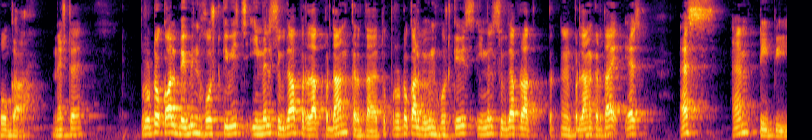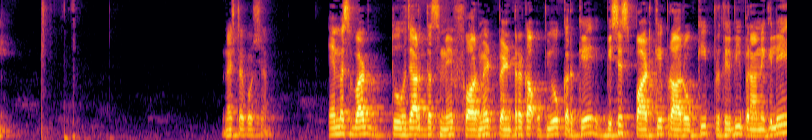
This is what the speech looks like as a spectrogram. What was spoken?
होगा। नेक्स्ट है। प्रोटोकॉल विभिन्न होस्ट के बीच ईमेल सुविधा प्रदान करता है। तो प्रोटोकॉल विभिन्न होस्ट के बीच ईमेल सुविधा प्रदान करता है। S S M T P next question M S Word 2010 में फॉर्मेट पेंटर का उपयोग करके विशेष पाठ के प्रारूप की प्रतिलिपि बनाने के लिए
